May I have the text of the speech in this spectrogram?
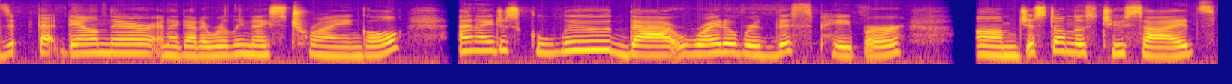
zipped that down there and I got a really nice triangle. And I just glued that right over this paper um, just on those two sides.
